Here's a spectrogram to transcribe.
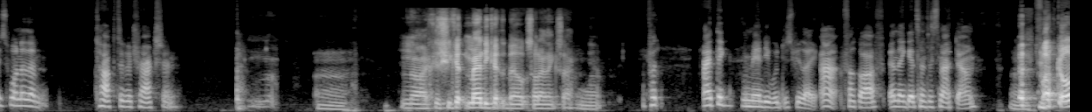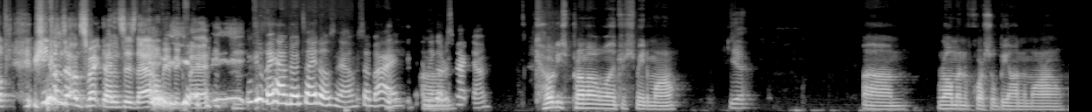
it's one of them toxic attraction. mm, No, because she kept Mandy kept the belt, so I don't think so. yeah. But I think Mandy would just be like, ah, fuck off, and then get sent to SmackDown. mm. Fuck off. If she comes out on SmackDown and says that, I'll be a big fan. because they have no titles now. So bye. And they go to Um, SmackDown. Cody's promo will interest me tomorrow. Yeah. Um, Roman, of course, will be on tomorrow.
